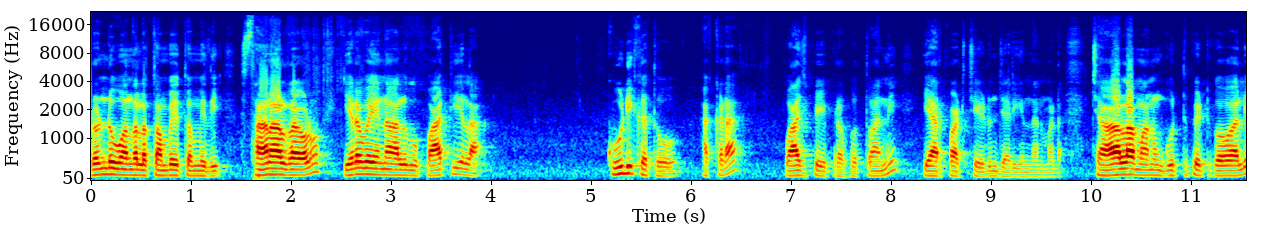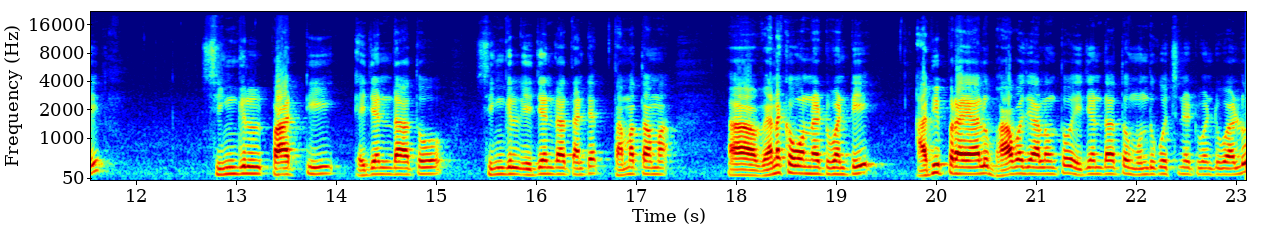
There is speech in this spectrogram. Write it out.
రెండు వందల తొంభై తొమ్మిది స్థానాలు రావడం ఇరవై నాలుగు పార్టీల కూడికతో అక్కడ వాజ్పేయి ప్రభుత్వాన్ని ఏర్పాటు చేయడం జరిగిందనమాట చాలా మనం గుర్తుపెట్టుకోవాలి సింగిల్ పార్టీ ఎజెండాతో సింగిల్ ఎజెండాతో అంటే తమ తమ వెనక ఉన్నటువంటి అభిప్రాయాలు భావజాలంతో ఎజెండాతో ముందుకొచ్చినటువంటి వాళ్ళు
